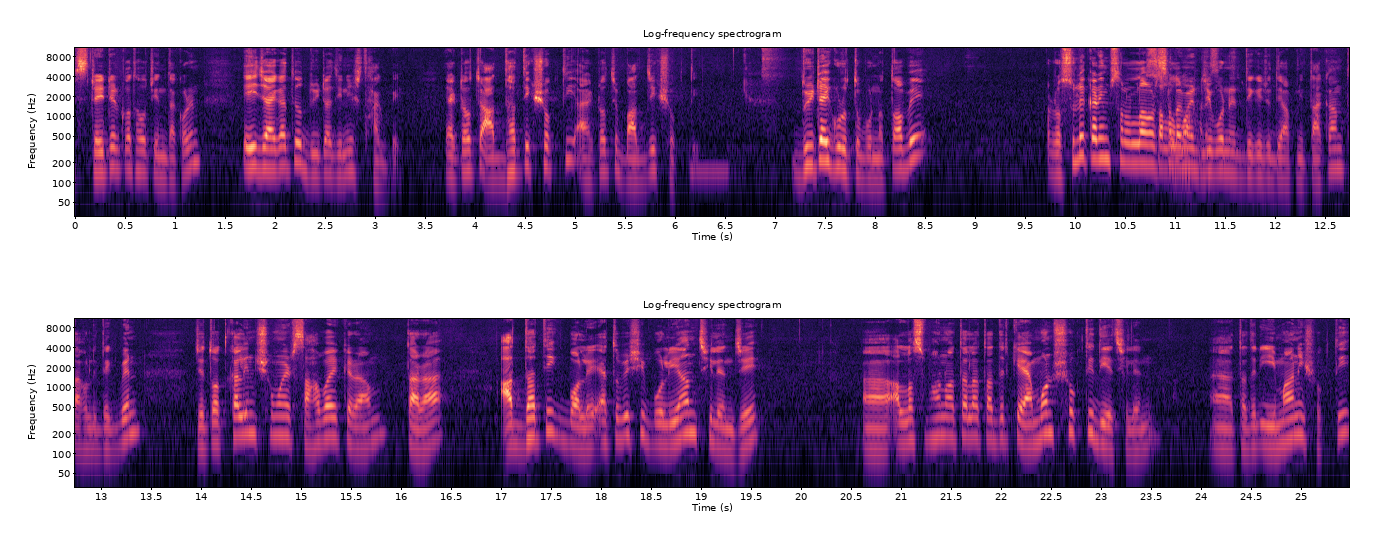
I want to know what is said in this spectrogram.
স্টেটের কথাও চিন্তা করেন, এই জায়গাতেও দুইটা জিনিস থাকবে। একটা হচ্ছে আধ্যাত্মিক শক্তি আর একটা হচ্ছে বাহ্যিক শক্তি। দুইটাই গুরুত্বপূর্ণ। তবে রসুল করিম সাল্লাহ সাল্লামের জীবনের দিকে যদি আপনি তাকান তাহলে দেখবেন যে তৎকালীন সময়ের সাহাবায়ে কেরাম তারা আধ্যাত্মিক বলে এত বেশি বলিয়ান ছিলেন যে আল্লাহ সুবাহতাল্লাহ তাদেরকে এমন শক্তি দিয়েছিলেন তাদের ইমানই শক্তি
